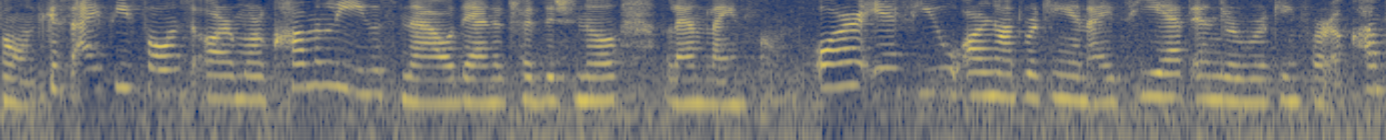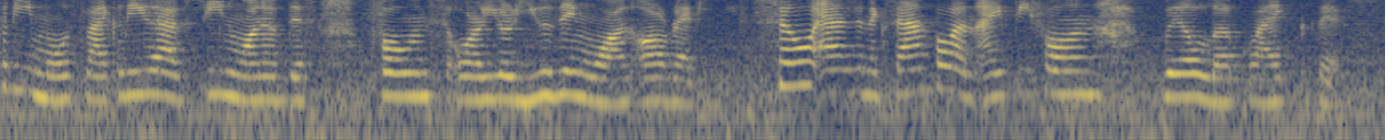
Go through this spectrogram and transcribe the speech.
phone because IP phones are more commonly used now than the traditional landline phones. Or if you are not working in IT yet and you're working for a company, most likely you have seen one of these phones or you're using one already. So as an example, an IP phone will look like this.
